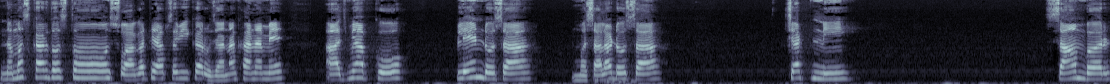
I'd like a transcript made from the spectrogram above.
नमस्कार दोस्तों, स्वागत है आप सभी का रोज़ाना खाना में। आज मैं आपको प्लेन डोसा, मसाला डोसा, चटनी, सांबर,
